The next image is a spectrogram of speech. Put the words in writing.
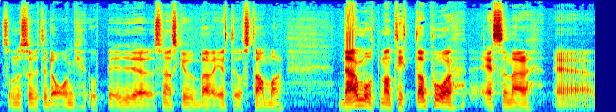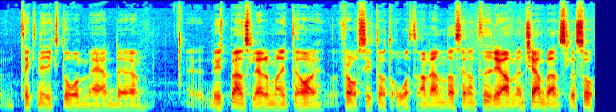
som det ser ut idag uppe i eh, svenska urberget i Östhammar. Däremot om man tittar på SMR-teknik då med nytt bränsle där man inte har för avsikt att återanvända sedan tidigare använt kärnbränsle så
